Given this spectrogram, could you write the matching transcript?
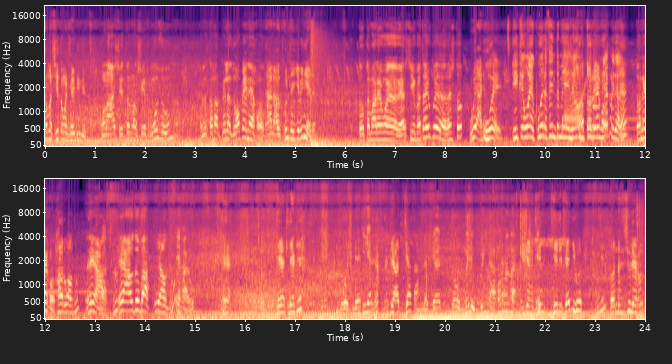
તમારે ખેતરમાં છેડી ને પણ આ ક્ષેત્રનો શેઠ હું છું. એટલે તમારે પેલા જોપે નાખો ના ના ભૂલ થઈ ગઈ નહીં તો તમારે હું વેરસી બતાવ્યું કોઈ રસ્તો? હોય હોય. ઈ કે હોય કોઈ થઈને તમે નામ તો તો નેકો. નીકળી તો નેકો સારું આવજો. એ આવ એ આવજો બા. એ આવજો. એ હારું. લેટ લેટ લે મોજ નીકળી કે આજ ગયા તા? એટલે તો પેલું બિલ નાખવાના હતા. એને થેલી થેલી ફેંકી હોત તો અંદરથી શું લેકડું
